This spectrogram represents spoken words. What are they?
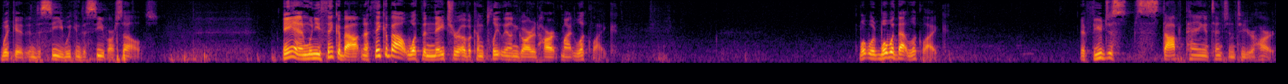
wicked and deceive. We can deceive ourselves. And when you think about, now think about what the nature of a completely unguarded heart might look like. What would, what would that look like? If you just stopped paying attention to your heart.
